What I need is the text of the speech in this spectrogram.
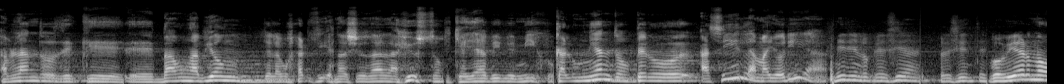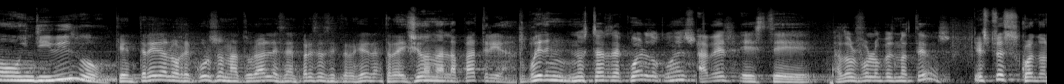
hablando de que eh, va un avión de la Guardia Nacional a Houston y que allá vive mi hijo, calumniando, pero así la mayoría. Miren lo que decía el presidente, gobierno o individuo que entrega los recursos naturales a empresas extranjeras traiciona a la patria. Pueden no estar de acuerdo con eso. A ver, este Adolfo López Mateos, esto es cuando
